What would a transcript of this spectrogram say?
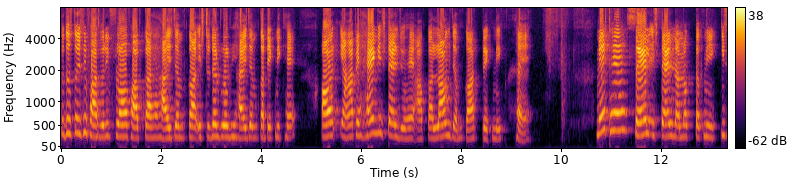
तो दोस्तों, इसमें फास्वरी फ्लॉप आपका है हाई जंप का स्ट्रेडल रोल भी हाई जंप का टेक्निक है। और यहाँ पे हैंग स्टाइल जो है, आपका लॉन्ग जंप का टेक्निक है। नेक्स्ट है सेल स्टाइल नामक तकनीक किस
